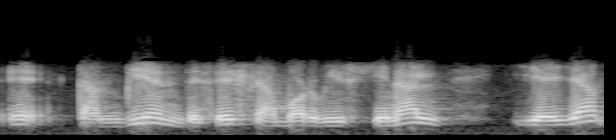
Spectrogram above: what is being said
eh, también desde ese amor virginal, y ella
